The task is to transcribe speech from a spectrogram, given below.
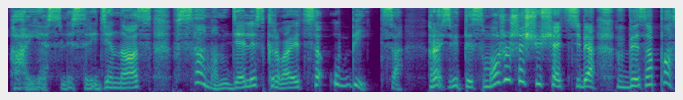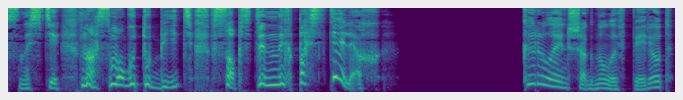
«А если среди нас в самом деле скрывается убийца? Разве ты сможешь ощущать себя в безопасности? Нас могут убить в собственных постелях!» Кэролайн шагнула вперед,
